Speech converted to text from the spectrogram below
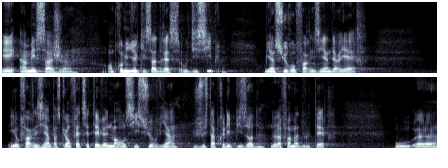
est un message, en premier lieu, qui s'adresse aux disciples, bien sûr aux pharisiens derrière, et aux pharisiens, parce qu'en fait cet événement aussi survient juste après l'épisode de la femme adultère, où euh,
